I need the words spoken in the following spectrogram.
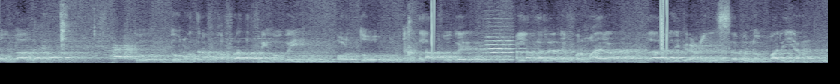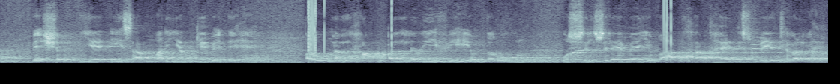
اولاد ہے۔ تو دونوں طرف افراتفری ہو گئی اور دو اختلاف ہو گئے۔ اللہ تعالیٰ نے فرمایا، ذالک عیسیٰ بن مریم۔ بے شک یہ عیسیٰ مریم کے بیٹے ہیں۔ قول الحق الذي فيه يمترون اس سلسلے میں یہ بات حق ہے جس پہ یہ جھگڑ رہے۔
